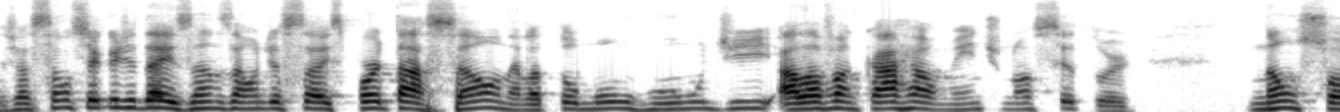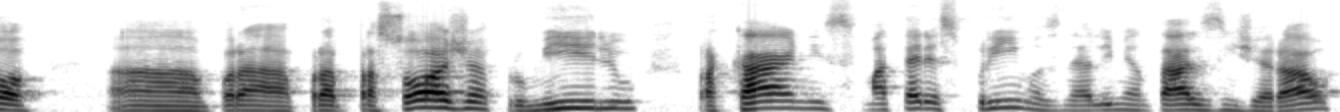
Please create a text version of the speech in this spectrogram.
já são cerca de 10 anos onde essa exportação né, ela tomou um rumo de alavancar realmente o nosso setor. Não só ah, para a soja, para o milho, para carnes, matérias-primas né, alimentares em geral,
